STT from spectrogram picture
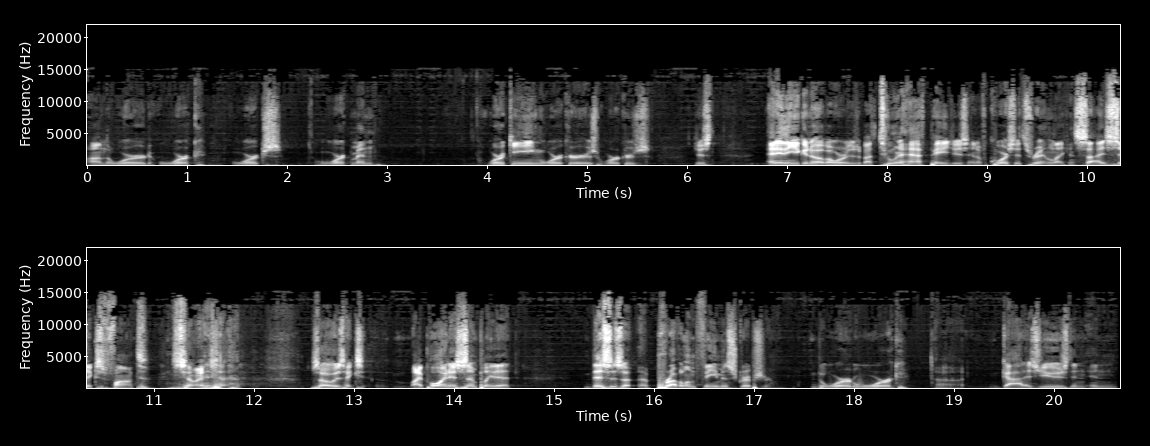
on the word work, works, workmen, working, workers, workers, just anything you can know about work. There's about two and a half pages, and of course, it's written like in size six font. So, so ex- my point is simply that this is a, a, prevalent theme in Scripture. The word work, uh, God has used in, in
